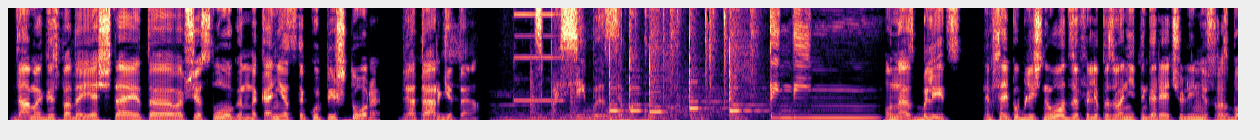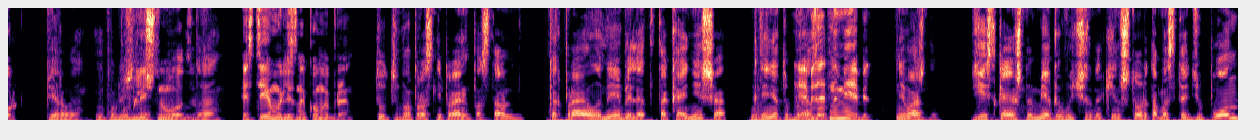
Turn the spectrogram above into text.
Дамы и господа, я считаю, это вообще слоган. Наконец-то купи шторы для Таргета. Спасибо за покупку. Тынь-дынь. У нас Блиц. Написать публичный отзыв или позвонить на горячую линию с разборкой. Первое. Ну, публичный, Публичный отзыв. Да. STM или знакомый бренд. Тут вопрос неправильно поставлен. Как правило, мебель — это такая ниша, где нету Не брендов. обязательно мебель. Неважно. Есть, конечно, мега вычурные какие-нибудь шторы, там ST Dupont,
